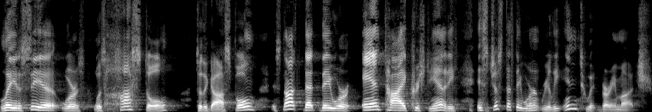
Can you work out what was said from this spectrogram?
Laodicea was, was hostile to the gospel. It's not that they were anti Christianity. It's just that they weren't really into it very much.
